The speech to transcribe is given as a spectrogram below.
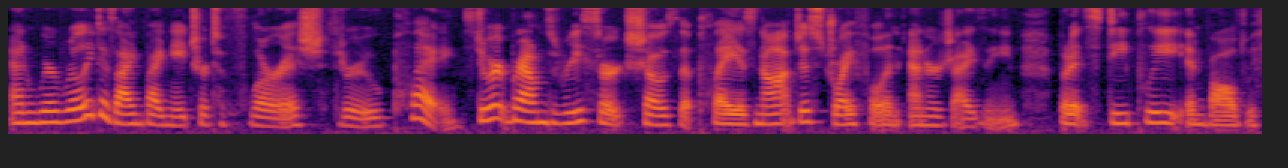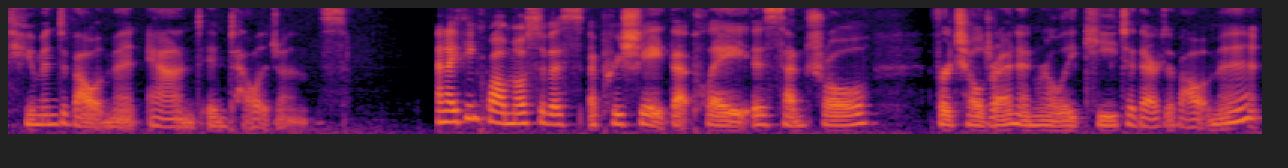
and we're really designed by nature to flourish through play. Stuart Brown's research shows that play is not just joyful and energizing, but it's deeply involved with human development and intelligence. And I think while most of us appreciate that play is central for children and really key to their development,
